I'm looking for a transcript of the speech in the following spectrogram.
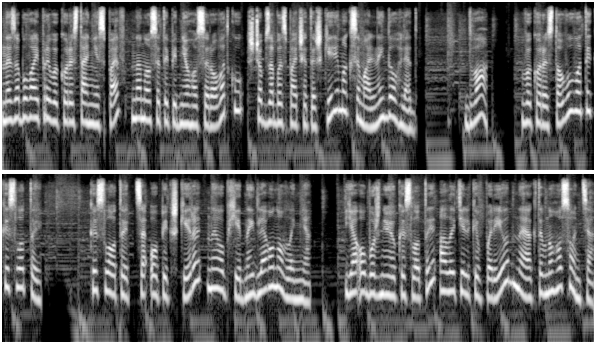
Не забувай при використанні СПЕФ наносити під нього сироватку, щоб забезпечити шкірі максимальний догляд. 2. Використовувати кислоти. Кислоти це опік шкіри, необхідний для оновлення. Я обожнюю кислоти, але тільки в період неактивного сонця.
